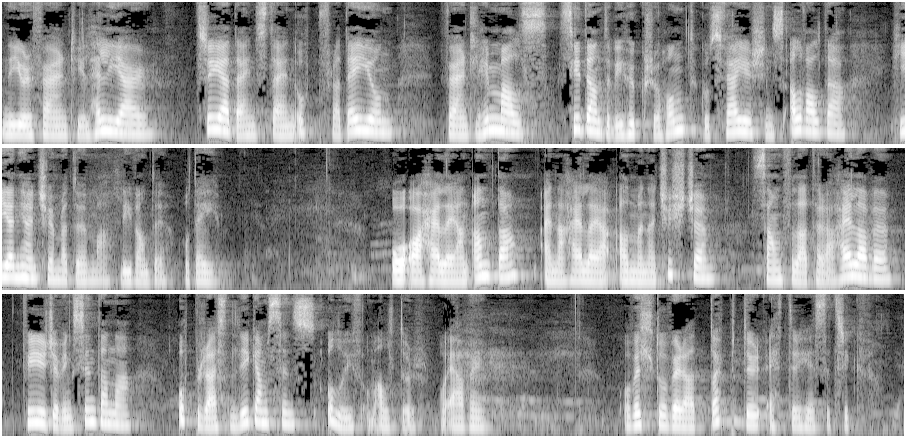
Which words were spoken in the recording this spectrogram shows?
nyur færen til helgar, trea deinstein opp fra dejun, færen til himmels, sidande vi hukru hånd, Guds fæger syns alvalda, hien han kjemra døma, livande og dei. Og av heilegan anda, en av heilaja allmenna kyrkje, samfella tera heilave, fyrirgjøving sindana, oppreisen ligamsins og liv om alder og æver. Og vil du være døpter etter hese trygg? Ja.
